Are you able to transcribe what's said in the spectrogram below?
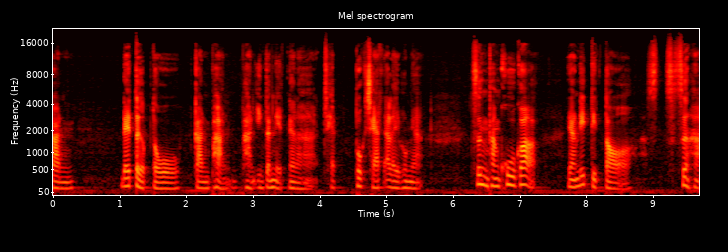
กัน ได้เติบโตกันผ่านผ่านอินเทอร์เน็ตเนี่ยแหละฮะแชทพวกแชทอะไรพวกเนี้ยซึ่งทั้งคู่ก็ยังได้ติดต่อซึ่งหา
